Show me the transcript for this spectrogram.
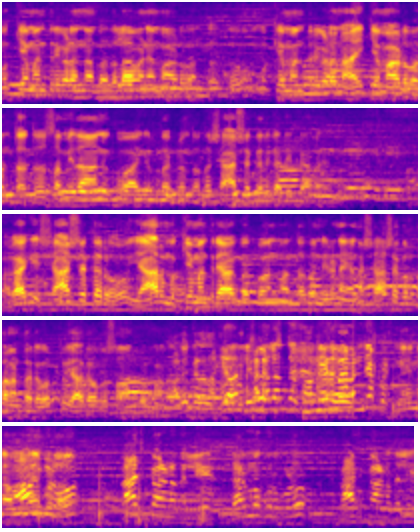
ಮುಖ್ಯಮಂತ್ರಿಗಳನ್ನು ಬದಲಾವಣೆ ಮಾಡುವಂಥದ್ದು ಮುಖ್ಯಮಂತ್ರಿಗಳನ್ನು ಆಯ್ಕೆ ಮಾಡುವಂಥದ್ದು ಸಂವಿಧಾನಿಕವಾಗಿರ್ತಕ್ಕಂಥದ್ದು ಶಾಸಕರಿಗೆ ಅಧಿಕಾರ. ಹಾಗಾಗಿ ಶಾಸಕರು ಯಾರು ಮುಖ್ಯಮಂತ್ರಿ ಆಗಬೇಕು ಅನ್ನುವಂಥದ್ದು ನಿರ್ಣಯನ ಶಾಸಕರು ತಗೊಳ್ತಾರೆ ಹೊರತು ಯಾರ್ಯಾವ ಸ್ವಾಮಿಗಳು ರಾಜಕಾರಣದಲ್ಲಿ ಧರ್ಮಗುರುಗಳು ರಾಜಕಾರಣದಲ್ಲಿ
